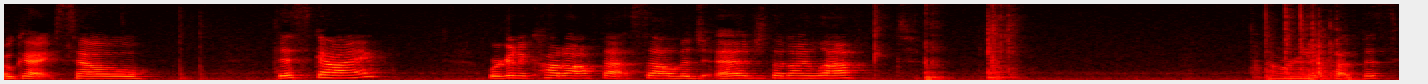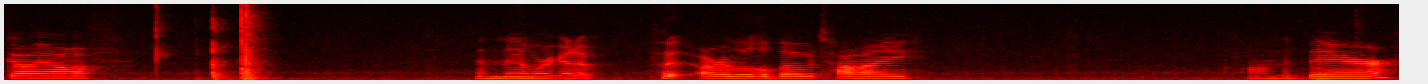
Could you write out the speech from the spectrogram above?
Okay, so this guy, we're going to cut off that salvage edge that I left. And we're going to cut this guy off. And then we're going to put our little bow tie on the bear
